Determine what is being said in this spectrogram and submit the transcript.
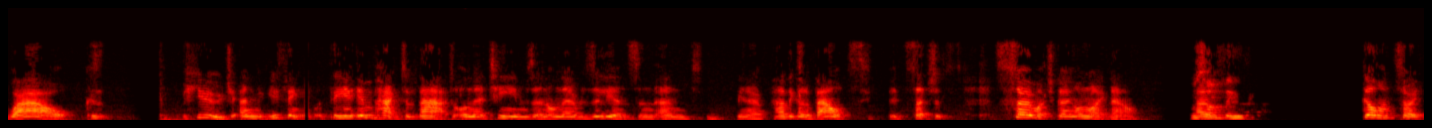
wow, because huge. And you think the impact of that on their teams and on their resilience and, and you know, how they're going to bounce. It's such a, so much going on right now. Well, um, something. Go on, sorry.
